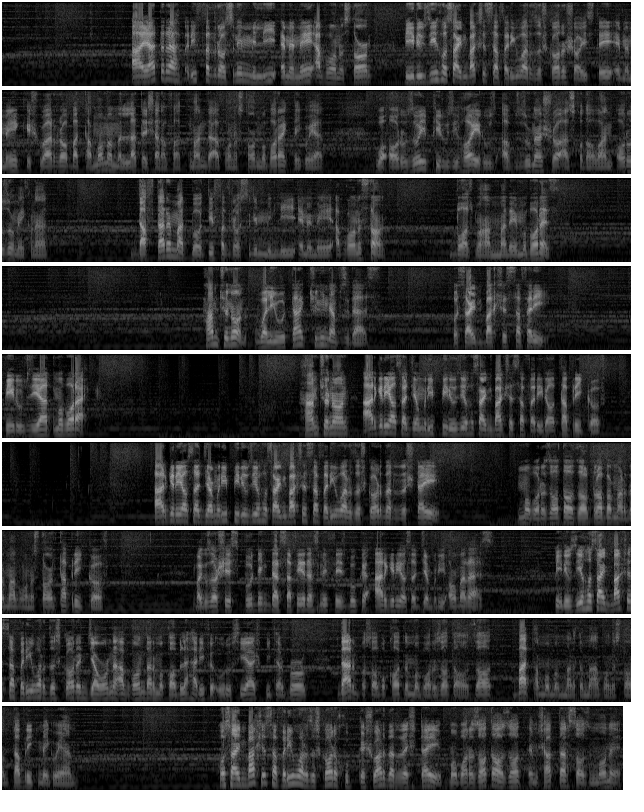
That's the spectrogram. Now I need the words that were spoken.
آیت رهبری فدراسیون ملی ام افغانستان پیروزی حسین بخش سفری ورزشکار شایسته ام کشور را به تمام ملت شرافتمند افغانستان مبارک می‌گوید و آرزوی پیروزی های روز افزونش را از خداوند آرزو می کند. دفتر مطبوعاتی فدراسیون ملی ام افغانستان باز محمد مبارز همچنان ولیوتک چنین افزوده است. حسین بخش سفری پیروزیت مبارک. همچنان ارگ ریاست جمهوری پیروزی حسین بخش سفری را تبریک گفت. ارگ ریاست جمهوری پیروزی حسین بخش سفری ورزشکار در رشته مبارزات آزاد را به مردم افغانستان تبریک گفت. به گزارش سپوتنیک در صفحه رسمی فیسبوک ارگ ریاست جمهوری آمده است پیروزی حسین بخش صفری ورزشکار جوان افغان در مقابل حریف روسی‌اش پیتربورگ در مسابقات مبارزات آزاد به تمام مردم افغانستان تبریک می‌گویم حسین بخش صفری ورزشکار خوب کشور در رشته مبارزات آزاد امشب در سازمان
